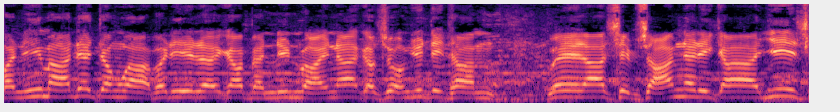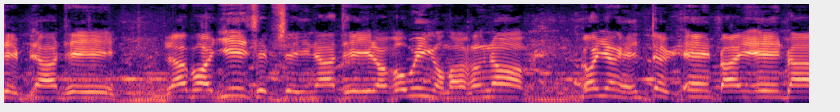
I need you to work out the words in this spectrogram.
วันนี้มาได้จังหวะพอดีเลยครับแผ่นดินไหวนะกระทรวงยุติธรรม เวลา 13นาฬิกา20 นาที แล้วพอ 24 นาทีเราก็วิ่งออกมาข้างนอก ก็ยังเห็นตึกเอ็นไปเอ็นมา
